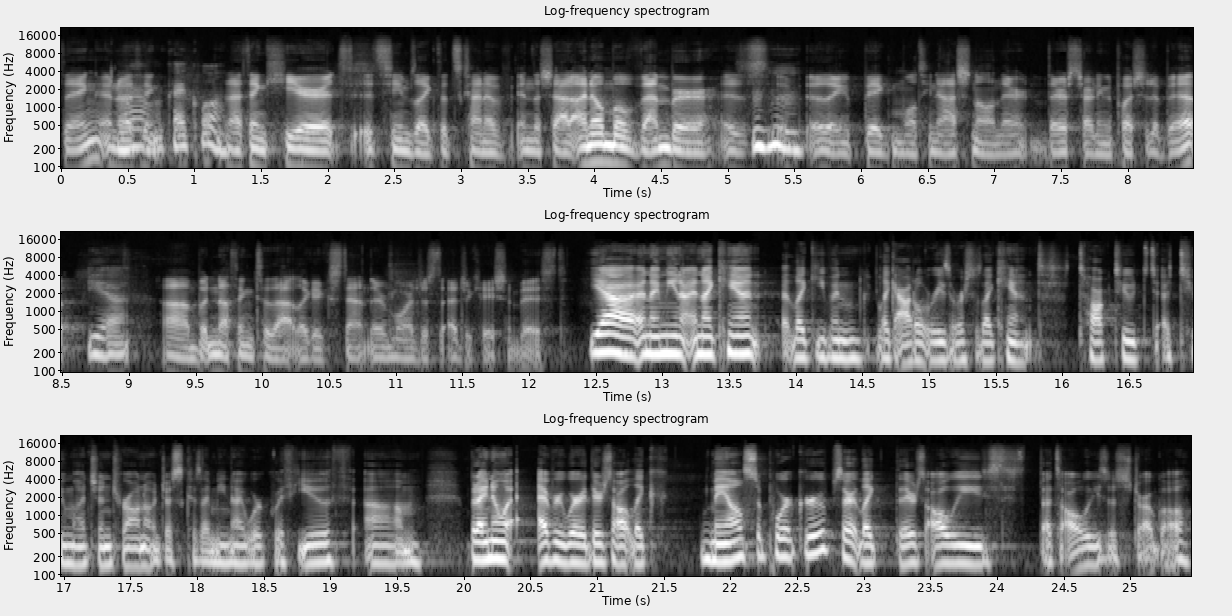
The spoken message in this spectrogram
thing, and I think okay, cool. and I think here it's, it seems like that's kind of in the shadow. I know Movember is Mm-hmm. a, a, big multinational, and they're they're starting to push it a bit, Yeah. um, but nothing to that like extent. They're more just education based. Yeah, and I mean, and I can't like even like adult resources. I can't talk to t- too much in Toronto just because I mean I work with youth. Um, but I know everywhere there's all like male support groups are like there's always that's always a struggle.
